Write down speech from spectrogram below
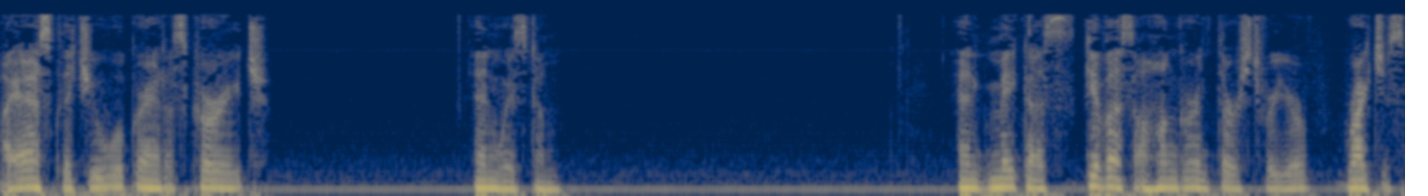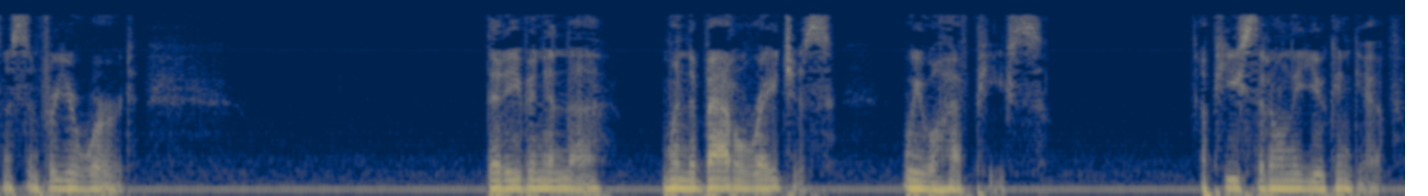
I ask that you will grant us courage and wisdom and make us, give us a hunger and thirst for your righteousness and for your word. That even in the, when the battle rages, we will have peace. A peace that only you can give.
